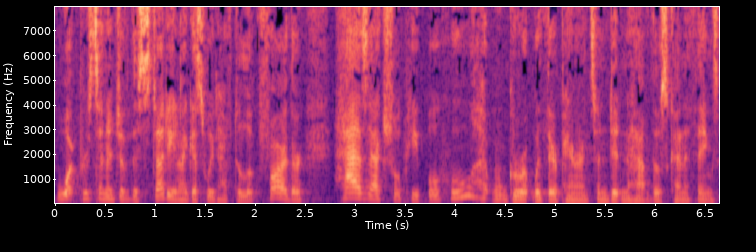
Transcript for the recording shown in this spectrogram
what percentage of the study, and I guess we'd have to look farther. Has actual people who grew up with their parents and didn't have those kind of things.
